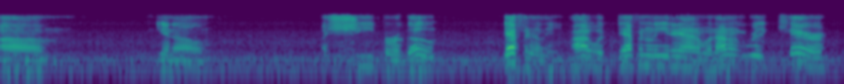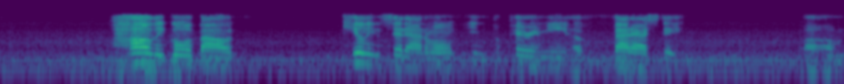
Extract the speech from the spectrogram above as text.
um, you know, a sheep or a goat. Definitely. I would definitely eat an animal. And I don't really care how they go about killing said animal in preparing me a fat ass steak. Um,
